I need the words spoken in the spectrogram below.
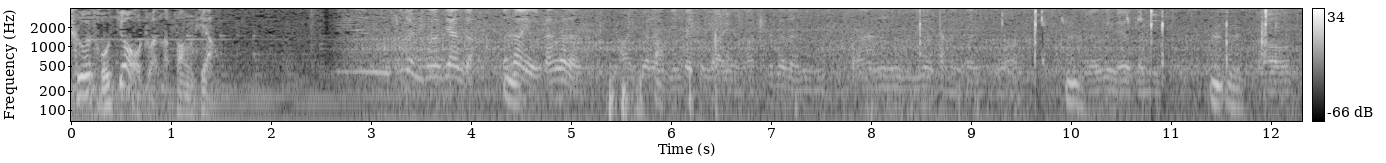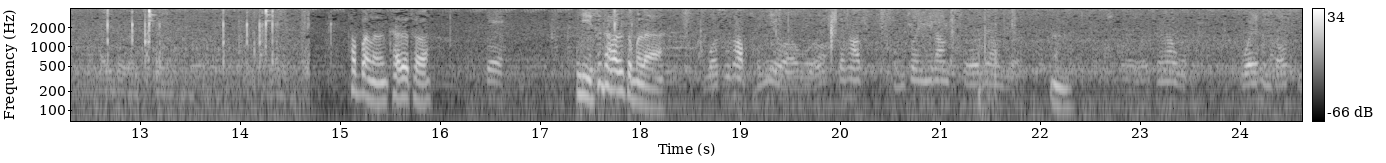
车头调转了方向。基本情况是这样的，车上有三个人，然后一个人已经被送到医院了，四个人刚医院看了一个说，人是没有生命。嗯嗯。然后还有一个人去了。他本人开的车？对。你是他的什么人？我是他朋友啊，我跟他同坐一辆车这样子。嗯。我，现在我我也很着急。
